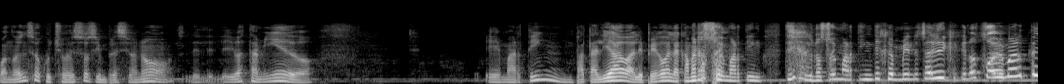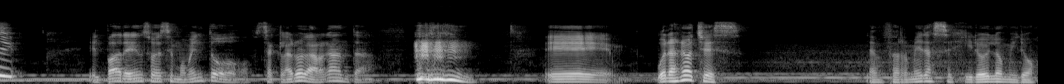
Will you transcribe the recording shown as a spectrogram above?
Cuando Enzo escuchó eso se impresionó, le, dio hasta miedo. Eh, Martín pataleaba, le pegaba en la cama. No soy Martín, dije que no soy Martín, déjenme, ya dije que no soy Martín. El padre Enzo en ese momento se aclaró la garganta. Eh, buenas noches. La enfermera se giró y lo miró.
